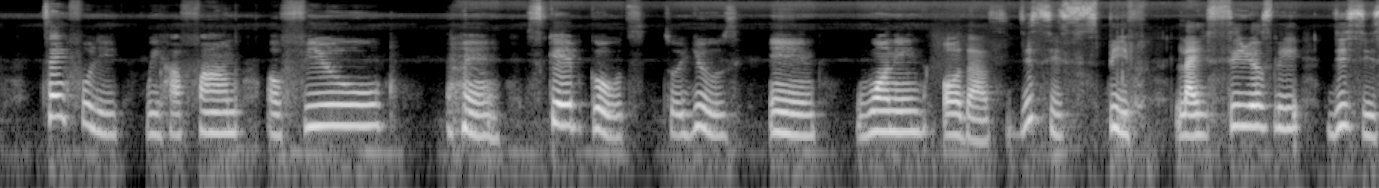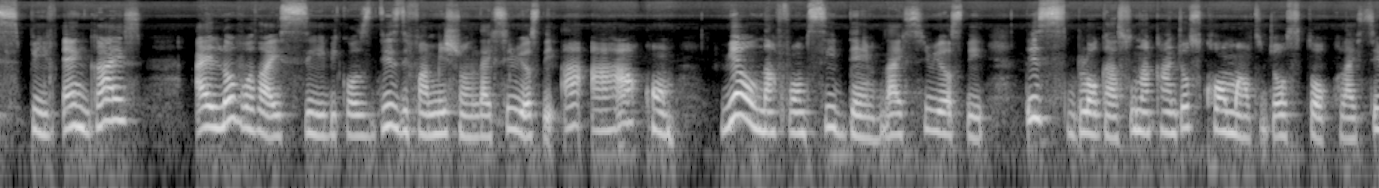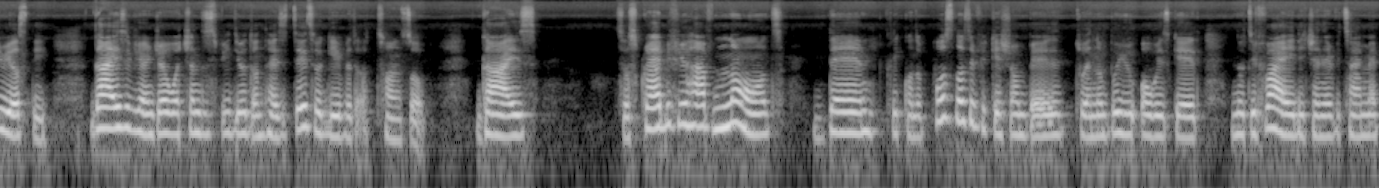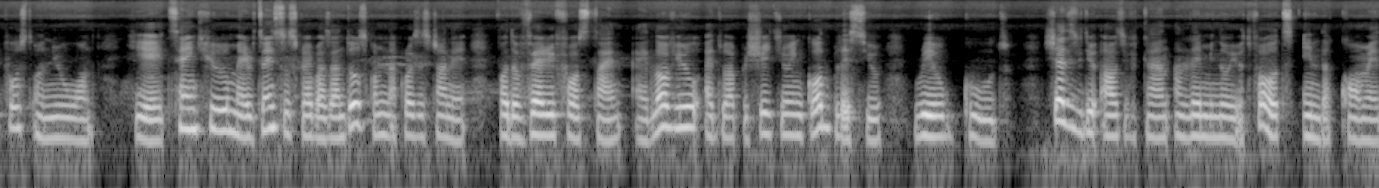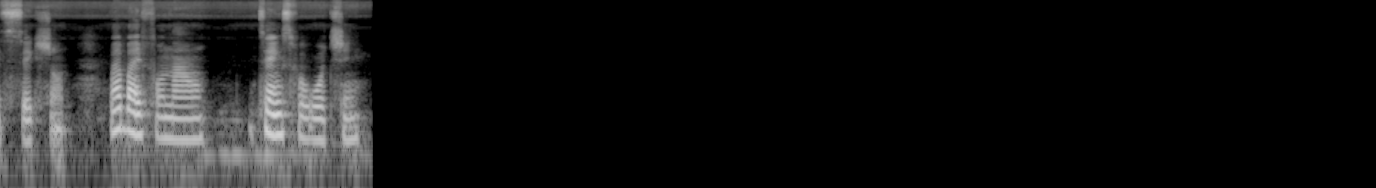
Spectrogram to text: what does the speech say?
Thankfully, we have found a few scapegoats to use in warning others. This is spiff. Like seriously, this is spiff. And guys, I love what I see because this defamation, like seriously, ah, how come? Where una from see them? Like seriously, these bloggers una can just come out just talk. Like seriously. Guys if you enjoy watching this video don't hesitate to give it a thumbs up. Guys subscribe if you have not. Then click on the post notification bell to enable you always get notified each and every time i post a new one here thank you my returning subscribers and those coming across this channel for the very first time. I love you i do appreciate you and god bless you. Real good. Share this video out if you can and let me know your thoughts in the comment section. Bye bye for now. Thanks for watching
